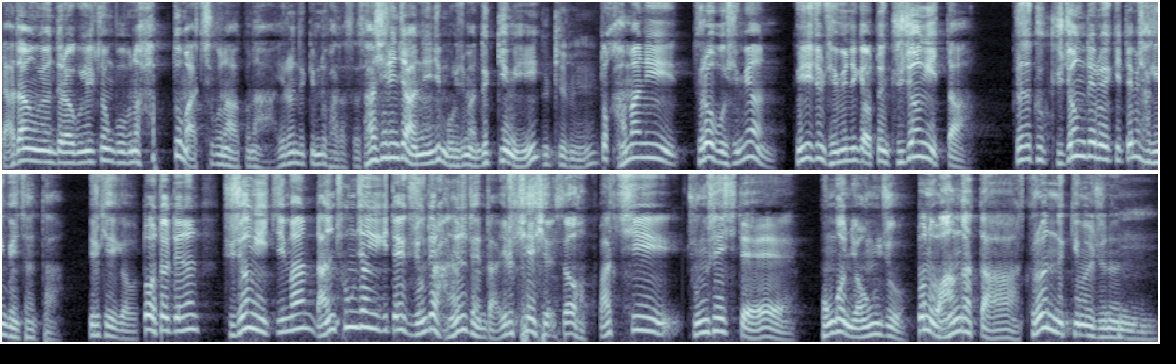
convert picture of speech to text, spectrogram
야당 의원들하고 일정 부분은 합도 마치고 나왔구나 이런 느낌도 받았어요. 사실인지 아닌지 모르지만 느낌이 느낌이. 또 가만히 들어보시면 굉장히 좀 재밌는 게 어떤 규정이 있다. 그래서 그 규정대로 했기 때문에 자기는 괜찮다. 이렇게 얘기하고 또 어떨 때는 규정이 있지만 나는 총장이기 때문에 규정대로 안 해도 된다. 이렇게 얘기해서 마치 중세시대 봉건 영주 또는 왕 같다. 그런 느낌을 주는 음.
